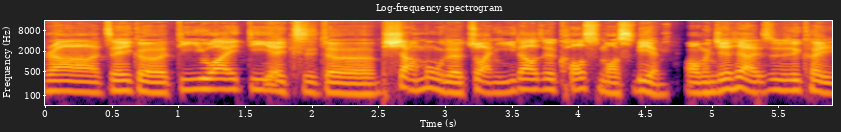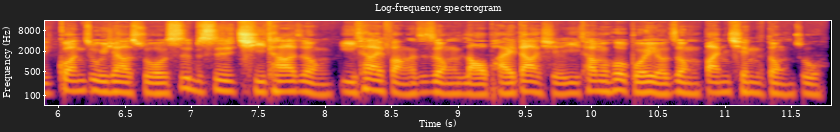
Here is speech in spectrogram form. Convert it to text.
那这个 DYDX 的项目的转移到这个 Cosmos 链，我们接下来是不是可以关注一下，说是不是其他这种以太坊的这种老牌大协议，他们会不会有这种搬迁的动作？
